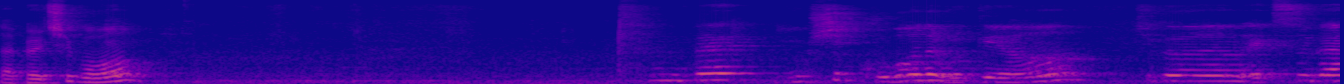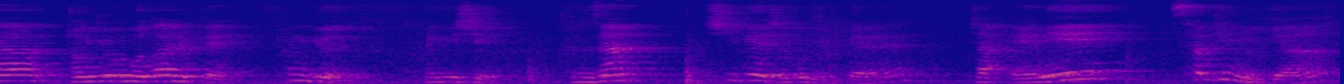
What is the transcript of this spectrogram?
자, 별 치고 369번을 볼게요. 지금 x가 정규보다 이렇게 평균 120 분산 12의 제곱일 때, 자 n이 36이야.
